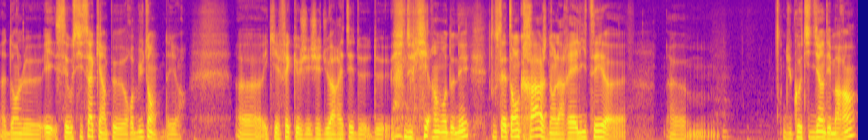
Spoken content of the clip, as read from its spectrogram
dans le et c'est aussi ça qui est un peu rebutant d'ailleurs euh, et qui est fait que j'ai dû arrêter de, lire à un moment donné tout cet ancrage dans la réalité euh, euh, du quotidien des marins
